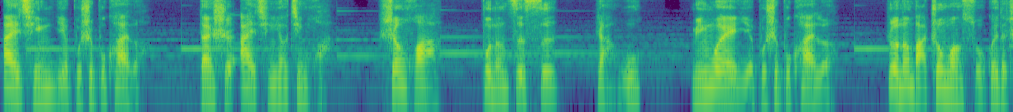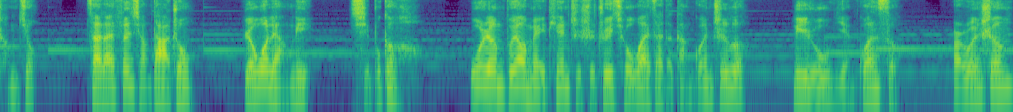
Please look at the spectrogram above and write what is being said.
爱情也不是不快乐，但是爱情要净化、升华，不能自私染污。名位也不是不快乐，若能把众望所归的成就，再来分享大众，人我两利，岂不更好？吾人不要每天只是追求外在的感官之乐，例如眼观色、耳闻声、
